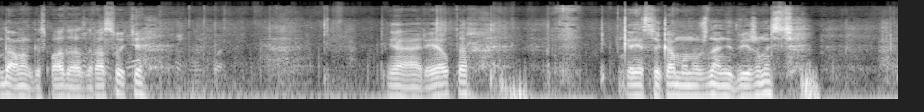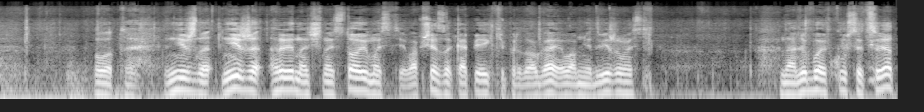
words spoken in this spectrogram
Дамы господа, здравствуйте. Я риэлтор. Если кому нужна недвижимость, Вот, э, ниже, ниже рыночной стоимости, вообще за копейки предлагаю вам недвижимость. На любой вкус и цвет.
